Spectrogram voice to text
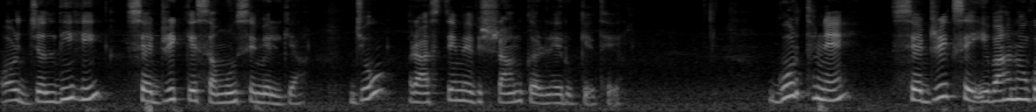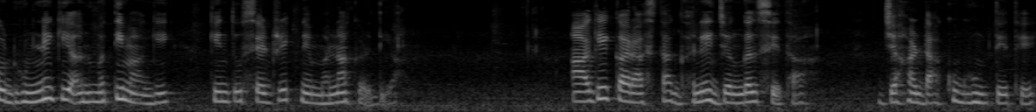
और जल्दी ही सेड्रिक के समूह से मिल गया, जो रास्ते में विश्राम करने रुके थे। गुर्थ ने सेड्रिक से इवानों को ढूँढने की अनुमति मांगी, किंतु सेड्रिक ने मना कर दिया। आगे का रास्ता घने जंगल से था, जहाँ डाकू घूमते थे।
